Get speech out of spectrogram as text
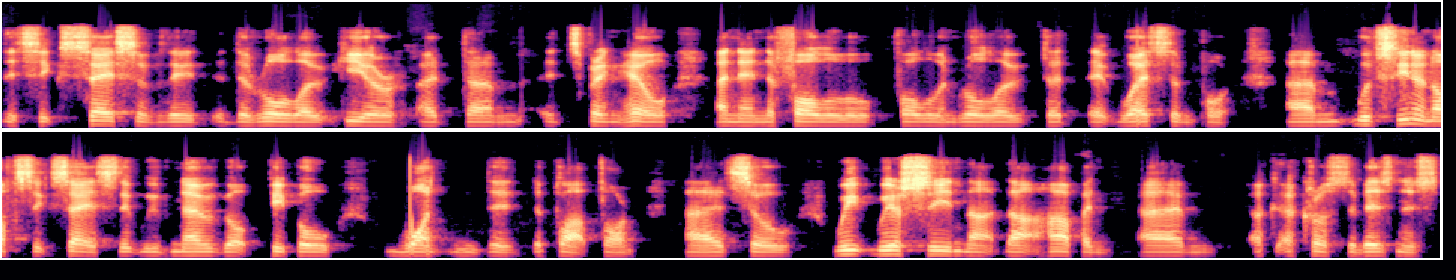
the success of the the rollout here at um, at Springhill, and then the follow following rollout at, at Westernport. Um, we've seen enough success that we've now got people wanting the the platform. Uh, so we we're seeing that that happen um, ac- across the business,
